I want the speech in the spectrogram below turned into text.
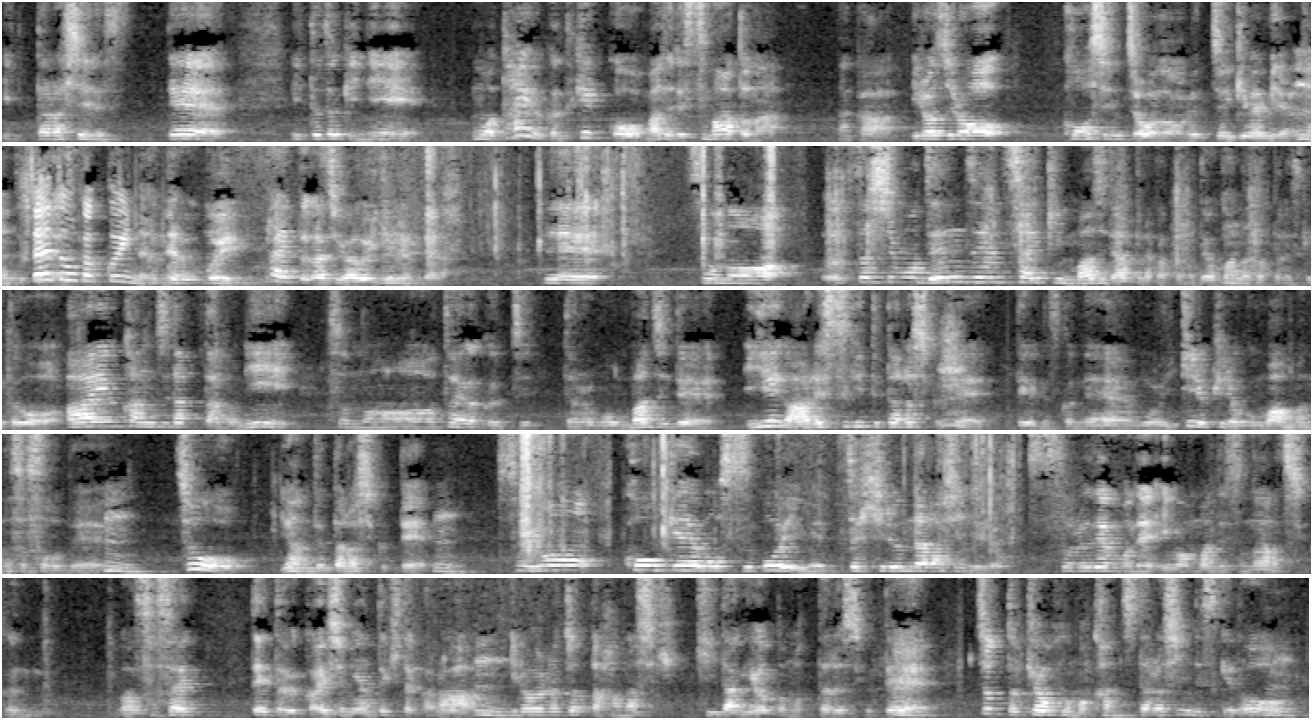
い行ったらしいです、で行った時にもう大河君って結構マジでスマートななんか色白高身長のめっちゃイケメンみたいな感じ2人ともかっこいいんだよね。かっこいい、タイプが違うイケメンみたいな、でその私も全然最近マジで会ってなかったので分かんなかったんですけど、ああいう感じだったのにその大学んち行ったらもうマジで家が荒れすぎてたらしくて、っていうんですかね。もう生きる気力もあんまなさそうで、うん。超病んでたらしくてうん。その光景もすごいめっちゃひるんだらしいんですよ。それでもね今までその淳君は支えてというか一緒にやってきたから、うん。いろいろちょっと話聞いてあげようと思ったらしくて、うん。ちょっと恐怖も感じたらしいんですけど、うん。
